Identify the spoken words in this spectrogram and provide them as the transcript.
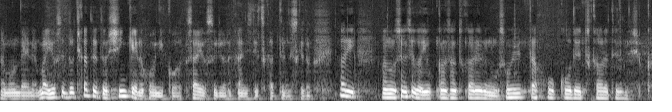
な問題になる、まあ、要するにどっちかというと神経の方にこう作用するような感じで使ってるんですけどやはりあの先生が翼患さんと使われるのもそういった方向で使われてるんでしょうか？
